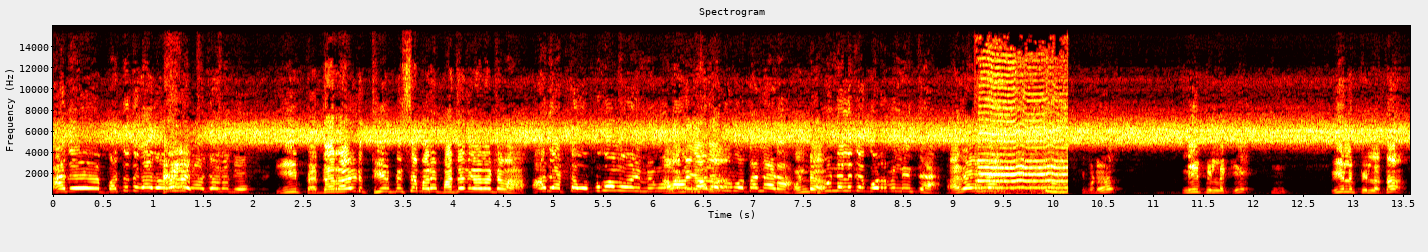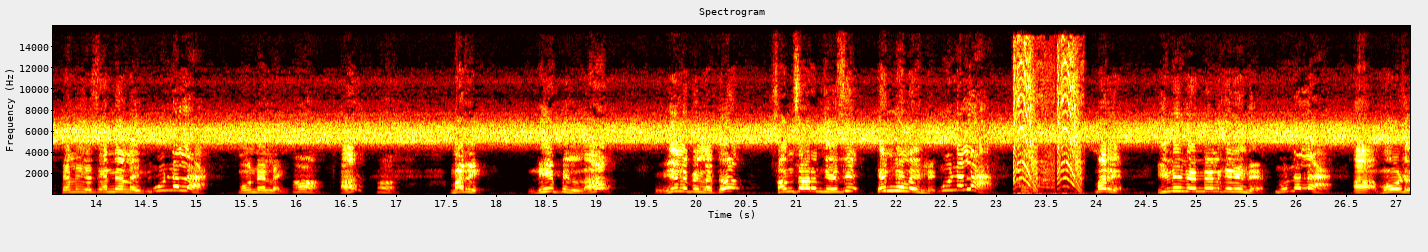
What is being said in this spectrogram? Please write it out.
అది పద్ధతి కాదు. ఈ పెద్ద రాయుడు తీర్పిస్తే మరి పద్ధతి కాదంటవా? అది ఎట్లా ఒప్పుకోము. మూడు నెలలకే గొర్రె పిల్ల అదే. ఇప్పుడు నీ పిల్లకి వీళ్ళ పిల్లతో పెళ్ళి చేసి ఎన్ని నెలలు అయింది మూడు నెలల? మూడు నెలలు అయింది ఆ. ఆ? ఆ. మరి నీ పిల్ల వీళ్ళ పిల్లతో సంసారం చేసి ఎన్ని నెలలు అయింది మూడు నెలల? మరి ఇన్నింది ఎన్ని నెలలకి వెళ్ళింది మూడు నెలల? ఆ మూడు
